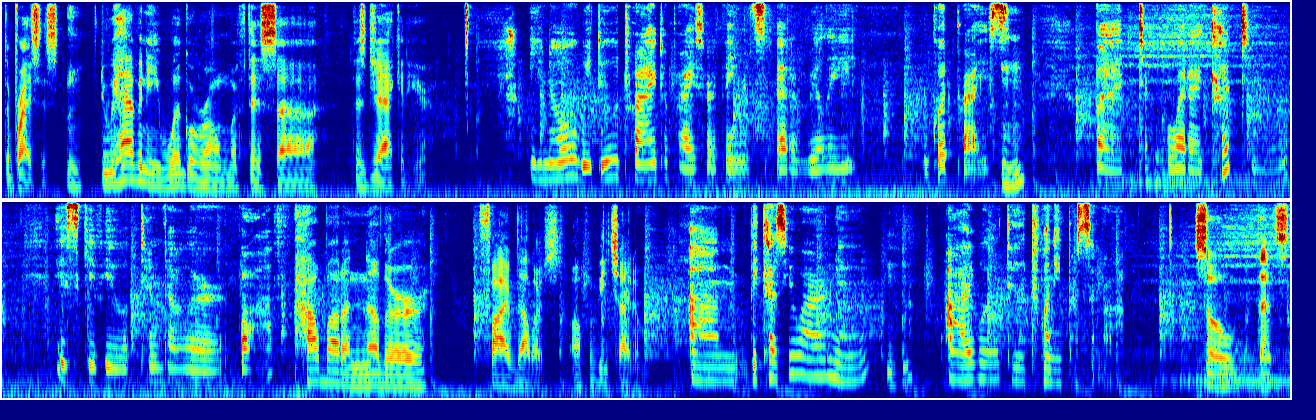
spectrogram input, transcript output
the prices. Do we have any wiggle room with this, uh, this jacket here? You know, we do try to price our things at a really good price. But what I could do is give you a $10 off. How about another $5 off of each item? Um, because you are new, I will do 20% off. So that's,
